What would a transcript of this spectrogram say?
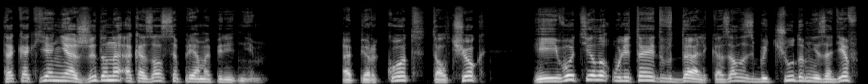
так как я неожиданно оказался прямо перед ним. Апперкот, толчок, и его тело улетает вдаль, казалось бы, чудом не задев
